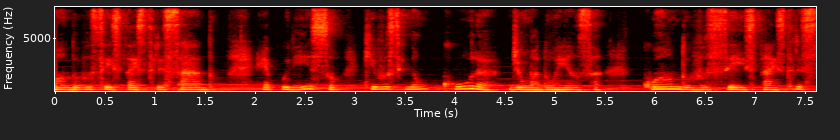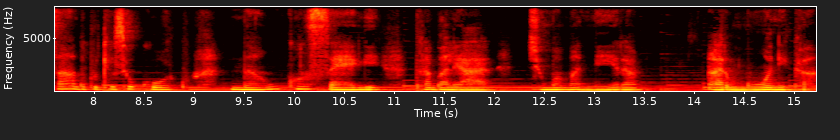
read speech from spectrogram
quando você está estressado. É por isso que você não cura de uma doença quando você está estressado, porque o seu corpo não consegue trabalhar de uma maneira harmônica.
